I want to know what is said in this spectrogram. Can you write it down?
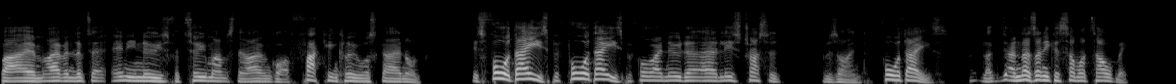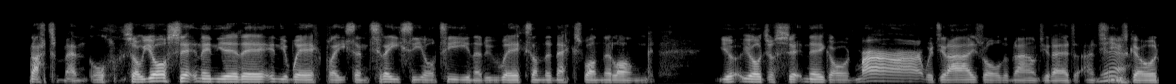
But um, I haven't looked at any news for two months now. I haven't got a fucking clue what's going on. It's four days, but four days before I knew that uh, Liz Truss had resigned. Four days, like, and that's only because someone told me. That's mental. So you're sitting in your uh, in your workplace, and Tracy or Tina, who works on the next one along, you're you're just sitting there going "Marr," with your eyes rolling around your head, and Yeah. she's going,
